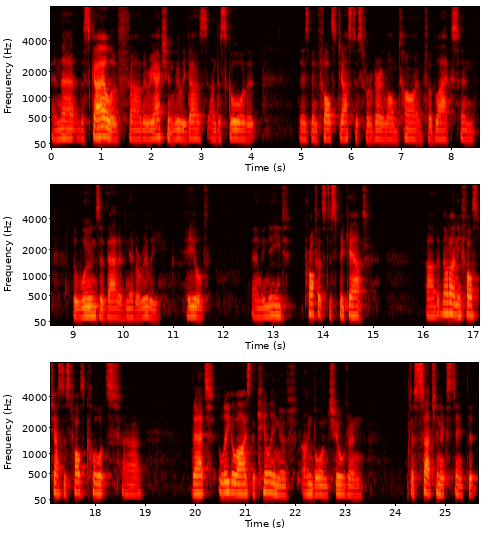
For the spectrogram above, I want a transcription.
And that the scale of uh, the reaction really does underscore that there's been false justice for a very long time for blacks, and the wounds of that have never really healed and we need prophets to speak out. Uh, but not only false justice, false courts uh, that legalise the killing of unborn children to such an extent that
